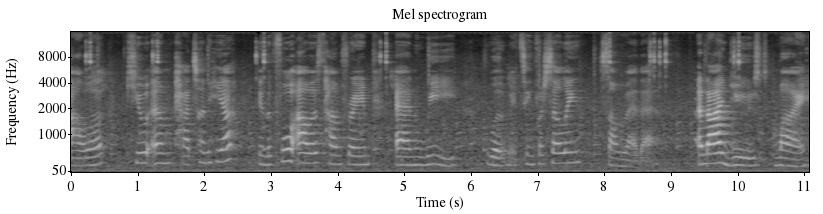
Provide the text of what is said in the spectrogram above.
our QM pattern here in the 4 hours time frame and we were waiting for selling somewhere there. And I used my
